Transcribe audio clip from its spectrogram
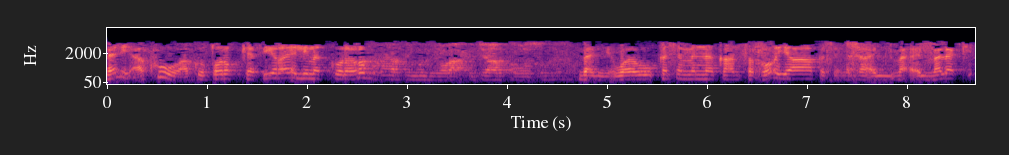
بلي اكو اكو طرق كثيرة اللي مذكورة. رب. بلي وقسم منا كان في الرؤيا قسم منا الملك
